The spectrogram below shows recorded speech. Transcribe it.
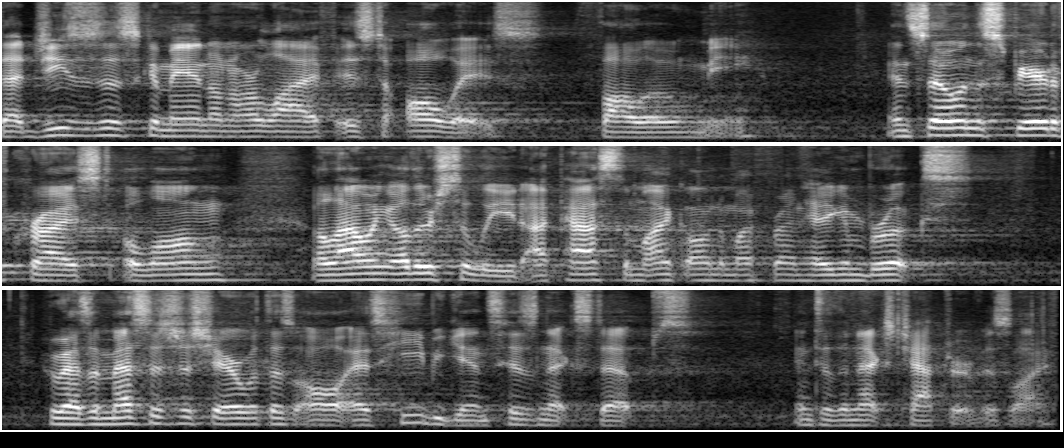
that Jesus' command on our life is to always follow me. And so, in the Spirit of Christ, along allowing others to lead, I pass the mic on to my friend Hagen Brooks, who has a message to share with us all as he begins his next steps into the next chapter of his life.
